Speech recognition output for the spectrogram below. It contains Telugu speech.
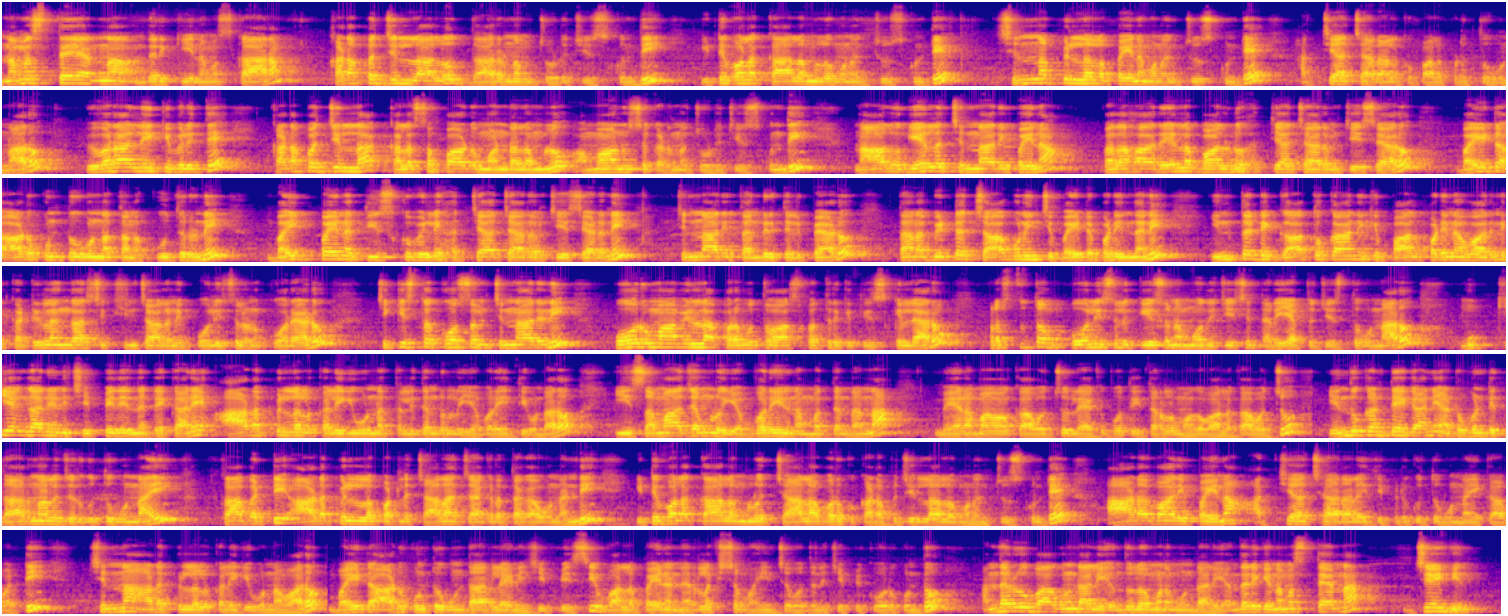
నమస్తే అన్న అందరికీ నమస్కారం. కడప జిల్లాలో దారుణం చోటు చేసుకుంది. ఇటీవల కాలంలో మనం చూసుకుంటే చిన్న పిల్లల పైన మనం చూసుకుంటే అత్యాచారాలకు పాల్పడుతూ ఉన్నారు. వివరాలేకి వెళితే కడప జిల్లా కలసపాడు మండలంలో అమానుష ఘటన చోటు చేసుకుంది. నాలుగేళ్ళ చిన్నారి పైన పదహారేళ్ళ బాలుడు అత్యాచారం చేశారు. బయట ఆడుకుంటూ ఉన్న తన కూతురుని బైక్ పైన తీసుకువెళ్ళి అత్యాచారం చేశాడని చిన్నారి తండ్రి తెలిపాడు తన బిడ్డ చావు నుంచి బయటపడిందని ఇంతటి ఘాతుకానికి పాల్పడిన వారిని కఠినంగా శిక్షించాలని పోలీసులను కోరాడు. చికిత్స కోసం చిన్నారిని పోరుమామిల్లా ప్రభుత్వ ఆసుపత్రికి తీసుకెళ్ళారు. ప్రస్తుతం పోలీసులు కేసు నమోదు చేసి దర్యాప్తు చేస్తూ ఉన్నారు. ముఖ్యంగా నేను చెప్పేది ఏంటంటే కానీ ఆడపిల్లలు కలిగి ఉన్న తల్లిదండ్రులు ఎవరైతే ఉన్నారో ఈ సమాజంలో ఎవరిని నమ్మద్దండన్నా మేనమామ కావచ్చు లేకపోతే ఇతరుల మగవాళ్ళు కావచ్చు. ఎందుకంటే కానీ అటువంటి దారుణాలు జరుగుతూ ఉన్నాయి. కాబట్టి ఆడపిల్లల పట్ల చాలా జాగ్రత్తగా ఉండండి. ఇటీవల కాలంలో చాలా వరకు కడప జిల్లాలో మనం చూసుకుంటే ఆడవారి పైన అత్యాచారాలు అయితే పెరుగుతూ ఉన్నాయి కాబట్టి చిన్న ఆడపిల్లలు కలిగి ఉన్నవారు బయట ఆడుకుంటూ ఉంటారులే అని చెప్పేసి వాళ్ళపైన నిర్లక్ష్యం వహించవద్దని చెప్పి కోరుకుంటూ అందరూ బాగుండాలి అందులో మనం ఉండాలి. అందరికీ నమస్తే అన్న. జై హింద్.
